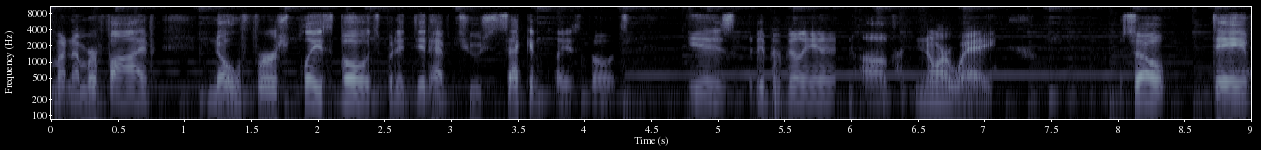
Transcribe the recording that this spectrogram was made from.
But number five, no first place votes, but it did have two second place votes, is the Pavilion of Norway. So, Dave,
